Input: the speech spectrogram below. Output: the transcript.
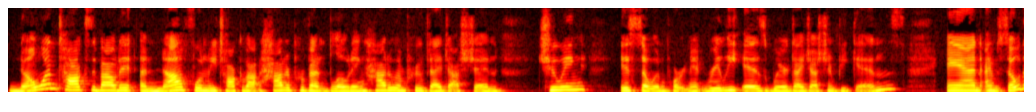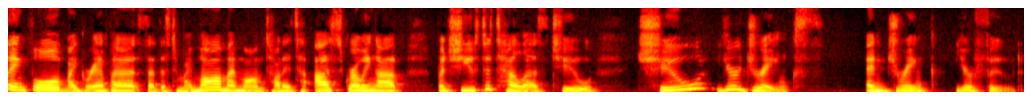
No one talks about it enough when we talk about how to prevent bloating, how to improve digestion. Chewing is so important. It really is where digestion begins. And I'm so thankful my grandpa said this to my mom. My mom taught it to us growing up but she used to tell us to chew your drinks and drink your food.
